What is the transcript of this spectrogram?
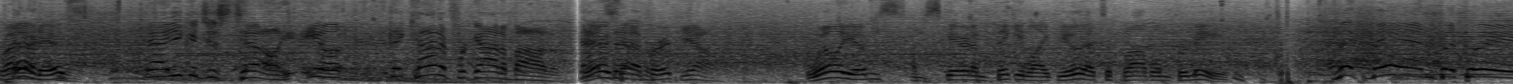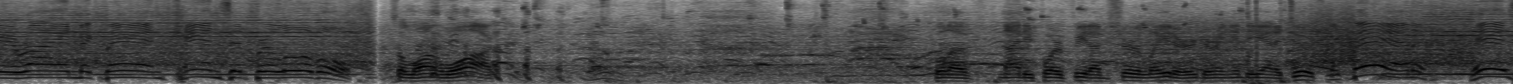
Right there it is. Yeah, you could just tell. You know, they kind of forgot about him. That's There's effort. effort. Yeah. Williams, I'm scared I'm thinking like you. That's a problem for me. McMahon for three. Ryan McMahon cans it for Louisville. It's a long walk. We'll have 94 feet, I'm sure, later during Indiana Duke. McMahon, his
